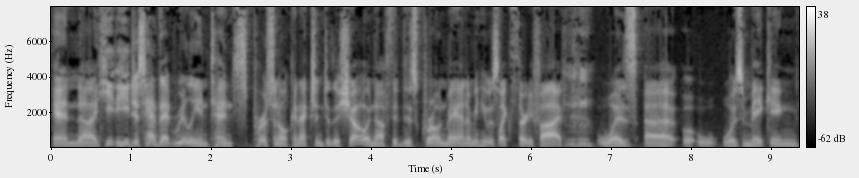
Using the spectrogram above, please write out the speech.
and uh, he he just had that really intense personal connection to the show enough that this grown man, I mean, he was like 35, was uh, was making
